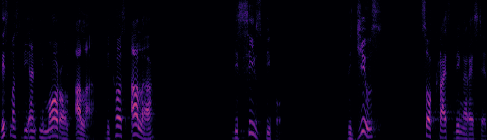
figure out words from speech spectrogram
this must be an immoral Allah because Allah deceives people. The Jews saw Christ being arrested,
